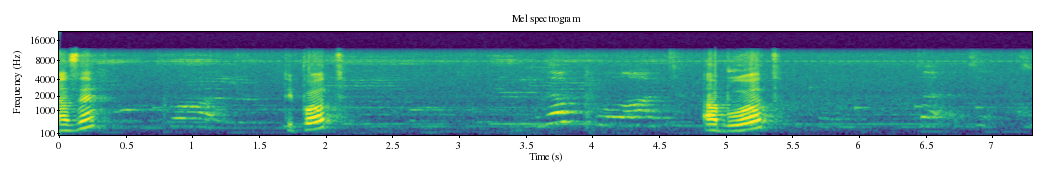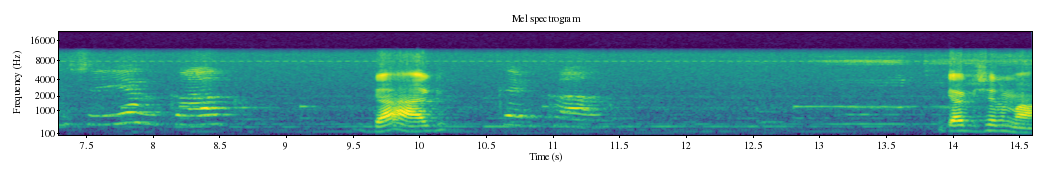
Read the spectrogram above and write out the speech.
מה זה? טיפות? אבועות? גג? גג של מה?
